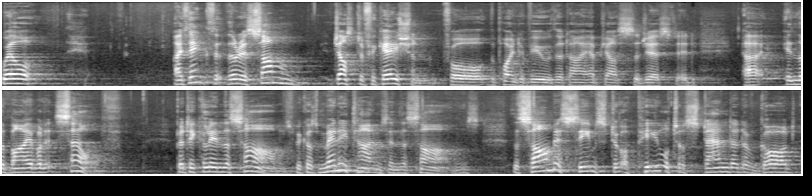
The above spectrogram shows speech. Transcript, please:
Well, I think that there is some justification for the point of view that I have just suggested uh, in the Bible itself, particularly in the Psalms, because many times in the Psalms, the psalmist seems to appeal to a standard of God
